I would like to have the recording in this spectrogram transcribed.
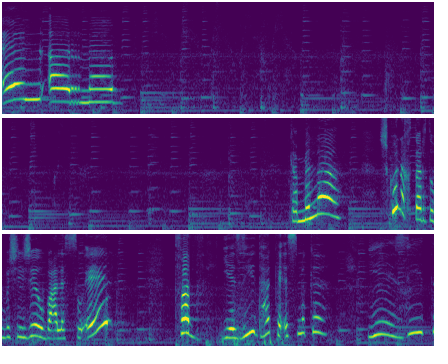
الأرنب. كملنا؟ شكون اخترتوا باش يجاوب على السؤال؟ تفضل يزيد هكا اسمك. يزيد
